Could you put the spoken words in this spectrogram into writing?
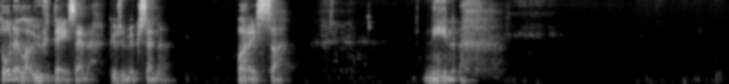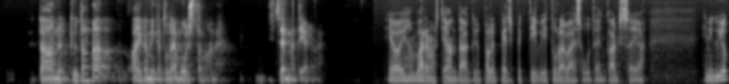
todella yhteisen kysymyksen parissa, niin tämä on kyllä tämä aika, minkä tulee muistamaan. Sen mä tiedän. Joo, ihan varmasti antaa kyllä paljon perspektiiviä tulevaisuuteen kanssa ja, ja niin kuin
